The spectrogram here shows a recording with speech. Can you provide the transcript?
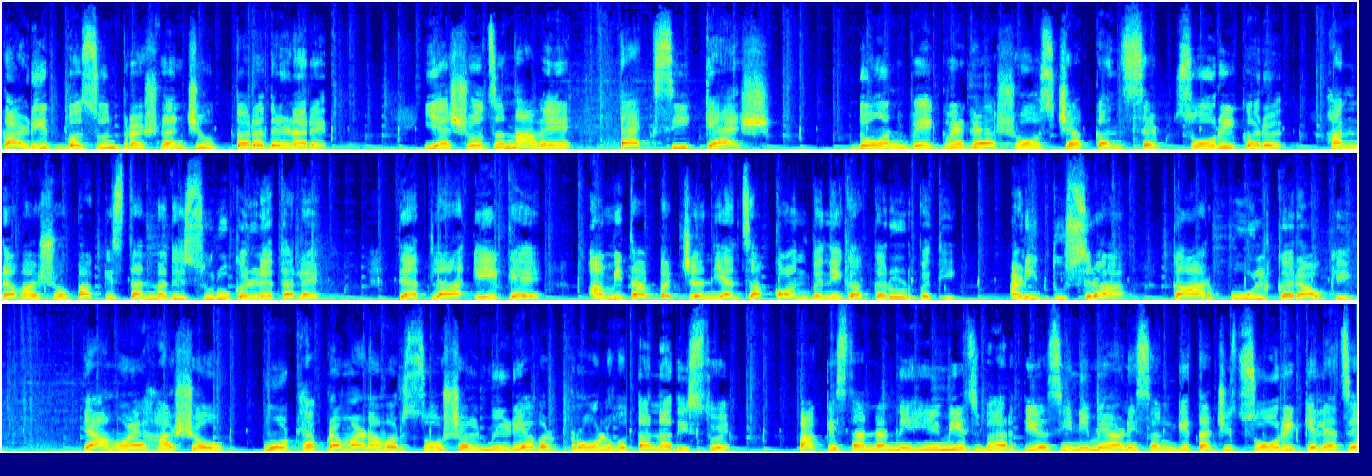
गाडीत बसून प्रश्नांची उत्तरं देणार आहेत. या शोचं नाव आहे टॅक्सी कॅश. दोन वेगवेगळ्या शोजच्या कन्सेप्ट चोरी करत हा नवा शो पाकिस्तानमध्ये सुरू करण्यात आलाय. त्यातला एक आहे अमिताभ बच्चन यांचा कॉन बनेगा करोडपती. आणि दुसरा कार पूल करावके त्यामुळे हा शो मोठ्या प्रमाणावर सोशल मीडियावर ट्रोल होताना दिसतोय. पाकिस्ताननं नेहमीच भारतीय सिनेमे आणि संगीताची चोरी केल्याचे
